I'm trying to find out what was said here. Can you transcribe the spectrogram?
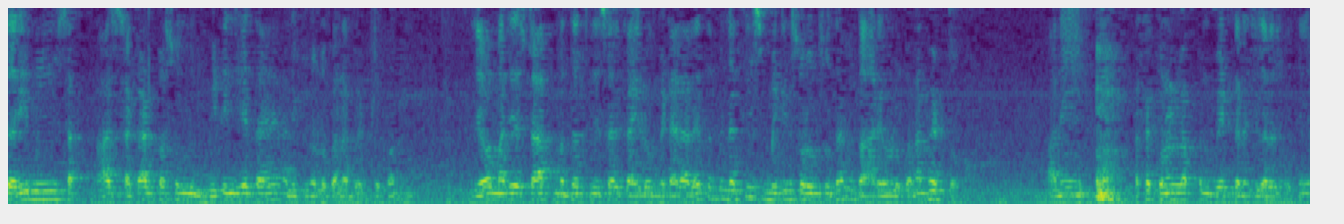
तरी मी स- आज सकाळपासून मीटिंग घेत आहे आणि पुन्हा लोकांना भेटतो पण. जेव्हा माझे स्टाफ म्हणतात की सर काही लोक भेटायला आले तर मी नक्कीच मीटिंग सोडून सुद्धा मी बाहेर येऊन लोकांना भेटतो. आणि असं कोणाला पण वेट करण्याची गरज होत नाही.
